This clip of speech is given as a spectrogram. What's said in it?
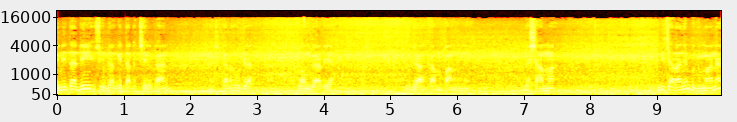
Ini tadi sudah kita kecilkan nah, sekarang udah longgar ya. Udah gampang nih udah sama. Ini caranya bagaimana?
